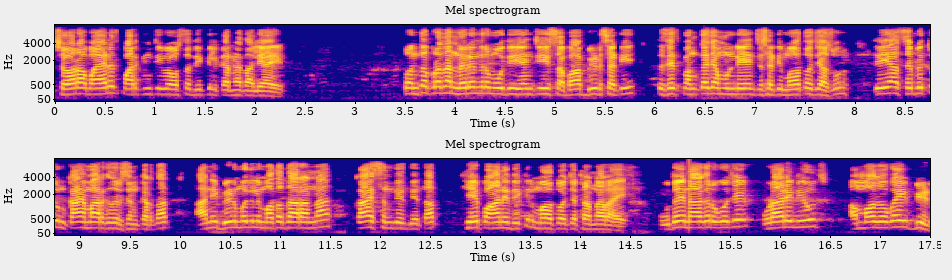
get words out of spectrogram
शहराबाहेरच पार्किंगची व्यवस्था देखील करण्यात आली आहे. पंतप्रधान नरेंद्र मोदी यांची ही सभा बीडसाठी तसेच पंकजा मुंडे यांच्यासाठी महत्त्वाची असून ते या सभेतून काय मार्गदर्शन करतात आणि बीडमधील मतदारांना काय संदेश देतात हे पाहणे देखील महत्त्वाचे ठरणार आहे. उदय नागरगोजे पुढारी न्यूज अंबाजोगाई बीड.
